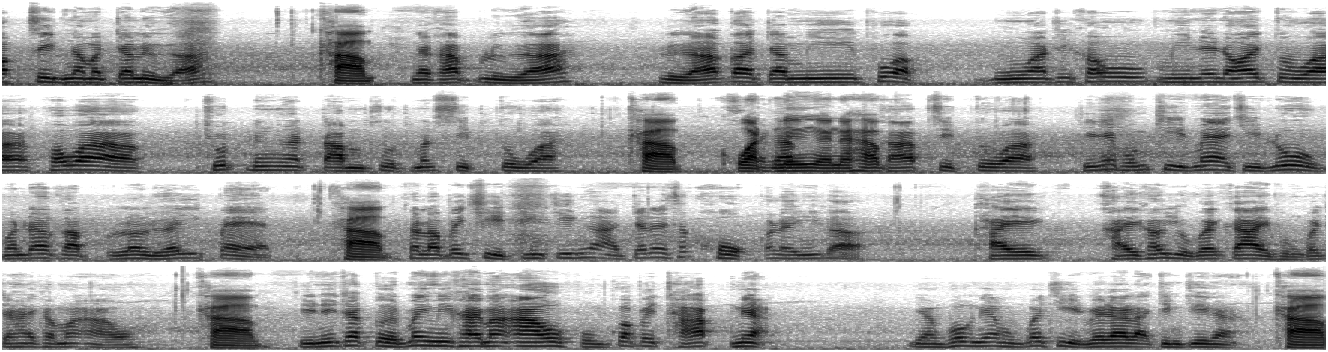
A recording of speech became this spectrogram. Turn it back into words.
วัคซีนนะมันจะเหลือครับ นะครับ เหลือเหลือก็จะมีพวกงัวที่เขามีน้อยๆตัว เพราะว่าชุดหนึ่งอะต่ำสุดมันสิบตัว ครับขวดหนึ่งอะนะครับ ครับสิบตัว ทีนี้ผมฉีดแม่ฉีดลูกมันเท่ากับเราเหลืออีกแปดครับ ถ้าเราไปฉีดจริง ๆ อาจจะได้สักหกอะไรอย่างนี้ก็ ใครใครเขาอยู่ใกล้ๆผมก็จะให้เขามาเอา ครับ ทีนี้ถ้าเกิดไม่มีใครมาเอา ผมก็ไปทับเนี่ย อย่างพวกเนี้ยผมก็ฉีดเวลาละจริง ๆอะครับ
